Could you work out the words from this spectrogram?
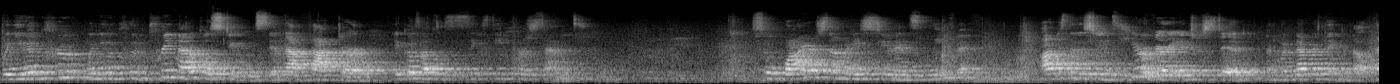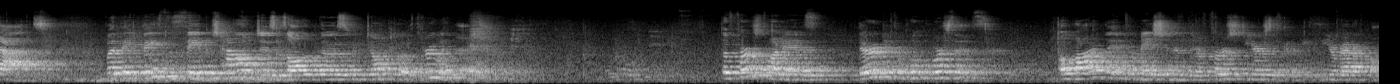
When you include, when you include pre-medical students in that factor, it goes up to 60%. So why are so many students leaving? Obviously the students here are very interested and would never think about that. But they face the same challenges as all of those who don't go through with it. The first one is, there are difficult courses. A lot of the information in their first years is going to be theoretical.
